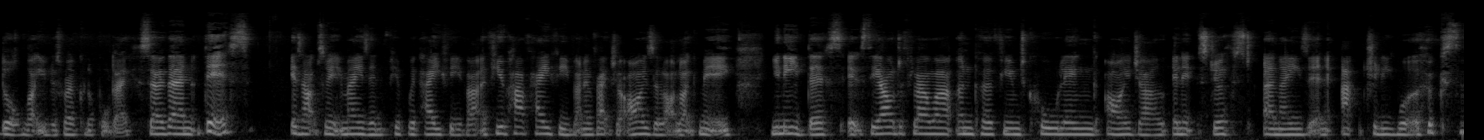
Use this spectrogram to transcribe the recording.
dull, like you've just woken up all day. So then this is absolutely amazing for people with hay fever. If you have hay fever and affect your eyes a lot like me, you need this. It's the elderflower unperfumed cooling eye gel and it's just amazing. It actually works.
